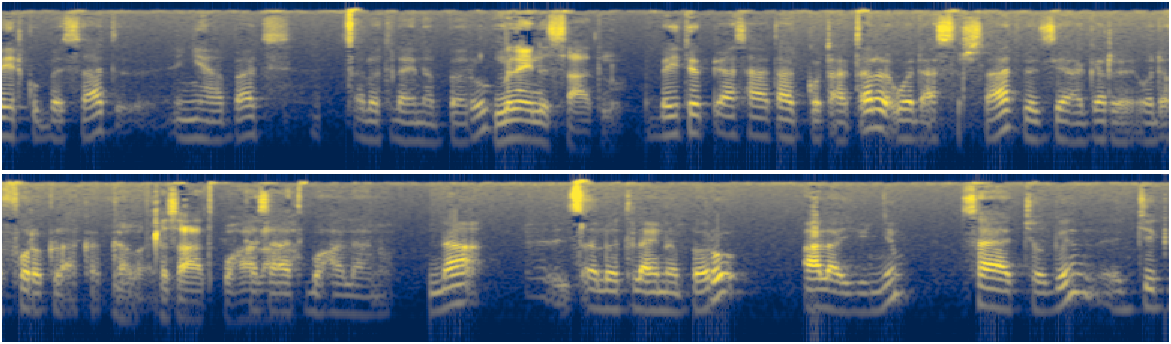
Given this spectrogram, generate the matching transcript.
በሄድኩበት ሰዓት እኚህ አባት ጸሎት ላይ ነበሩ። ምን አይነት ሰዓት ነው? በኢትዮጵያ ሰዓት አቆጣጠር ወደ አስር ሰዓት በዚህ ሀገር ወደ four o'clock አካባቢ ከሰዓት በኋላ ከሰዓት በኋላ ነው እና ጸሎት ላይ ነበሩ። አላዩኝም። ሳያቸው ግን እጅግ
